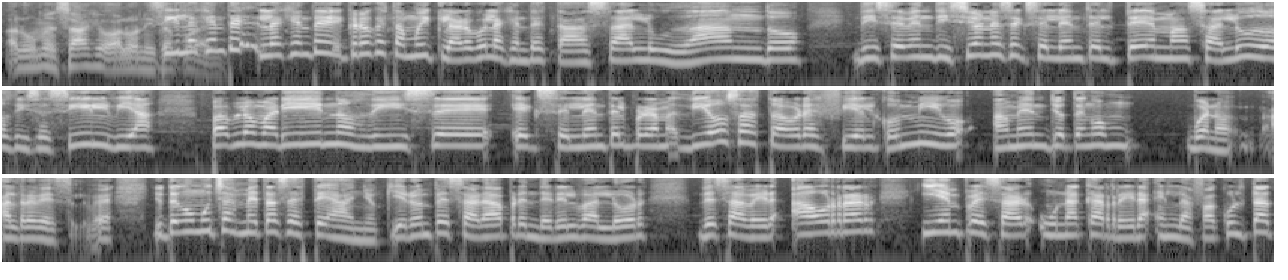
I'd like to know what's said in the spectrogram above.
algún mensaje o algo Anita, Sí, la gente, la gente, creo que está muy claro porque la gente está saludando. Dice, bendiciones, excelente el tema. Saludos, dice Silvia. Pablo Marín nos dice, excelente el programa. Dios hasta ahora es fiel conmigo. Amén. Yo tengo, bueno, al revés. Yo tengo muchas metas este año. Quiero empezar a aprender el valor de saber ahorrar y empezar una carrera en la facultad.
